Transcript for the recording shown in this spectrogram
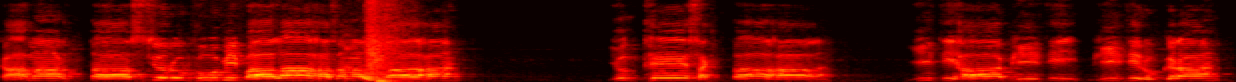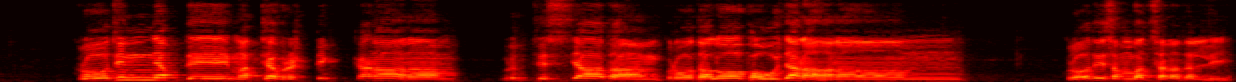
ಕಾಮಾರ್ಥಾಸ್ಯುರುಭೂಮಿ ಬಾಲಾಹ ಸಮಸ್ತಾಹ, ಯುದ್ಧೇ ಸಕ್ತಾಹ, ಈತಿಹಾ ಭೀತಿ ಭೀತಿ ರುಗ್ರ ಕ್ರೋಧಿನ್ಯಬ್ದೆ ಮಧ್ಯವೃಷ್ಟಿಕಣಾನಾಂ. ವೃದ್ಧಿ ಸ್ಯಾತಾಂ ಕ್ರೋಧಲೋಭೌ ಜನಾನಾಂ ಕ್ರೋಧಿ ಸಂವತ್ಸರದಲ್ಲಿ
